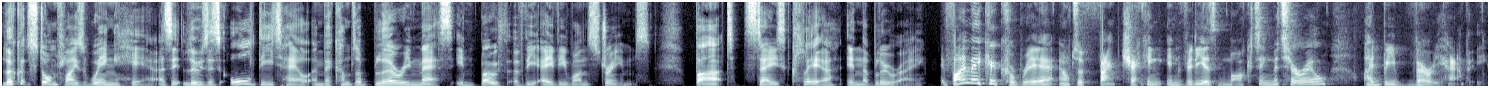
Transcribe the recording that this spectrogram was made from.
Look at Stormfly's wing here as it loses all detail and becomes a blurry mess in both of the AV1 streams, but stays clear in the Blu-ray. If I make a career out of fact-checking Nvidia's marketing material, I'd be very happy.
